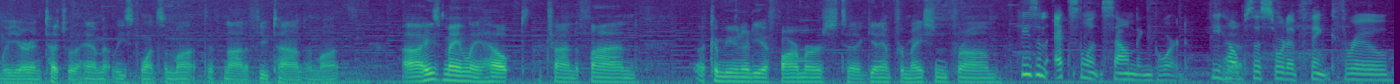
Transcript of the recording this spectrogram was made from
we are in touch with him at least once a month, if not a few times a month. Uh, he's mainly helped trying to find a community of farmers to get information from. he's an excellent sounding board. He helps Yes. us sort of think through,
